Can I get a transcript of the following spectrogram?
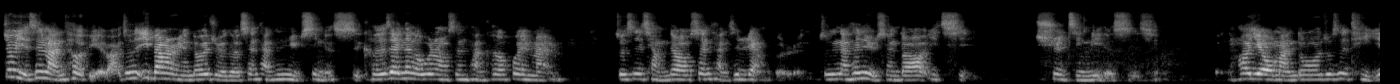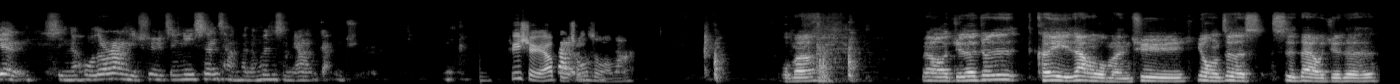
就也是蛮特别吧。就是一般人员都会觉得生产是女性的事，可是，在那个温柔生产课会蛮，就是强调生产是两个人，就是男生女生都要一起去经历的事情。然后也有蛮多就是体验型的活动，让你去经历生产可能会是什么样的感觉。Fisher 要补充什么吗？我们？没有，我觉得就是可以让我们去用这个世代。我觉得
